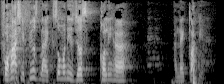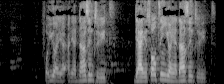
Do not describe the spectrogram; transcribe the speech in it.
for her, she feels like somebody is just calling her and then clapping for you and you're, and you're dancing to it. They are insulting you and you're dancing to it.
